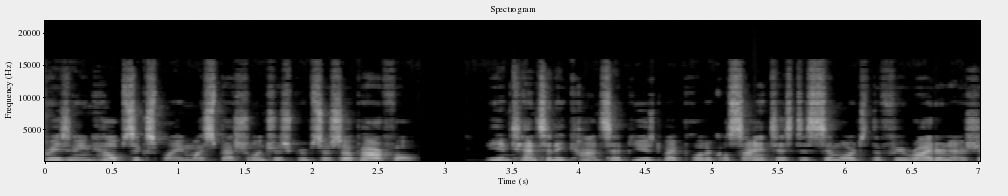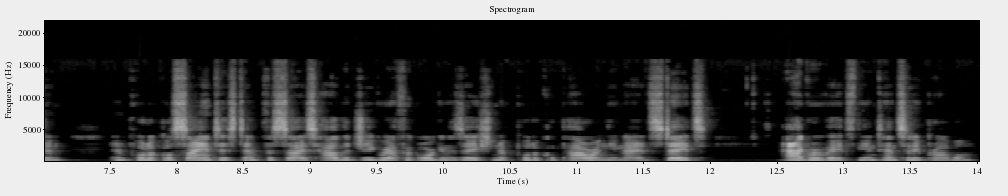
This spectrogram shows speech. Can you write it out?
reasoning helps explain why special interest groups are so powerful. The intensity concept used by political scientists is similar to the free rider notion, and political scientists emphasize how the geographic organization of political power in the United States aggravates the intensity problem.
